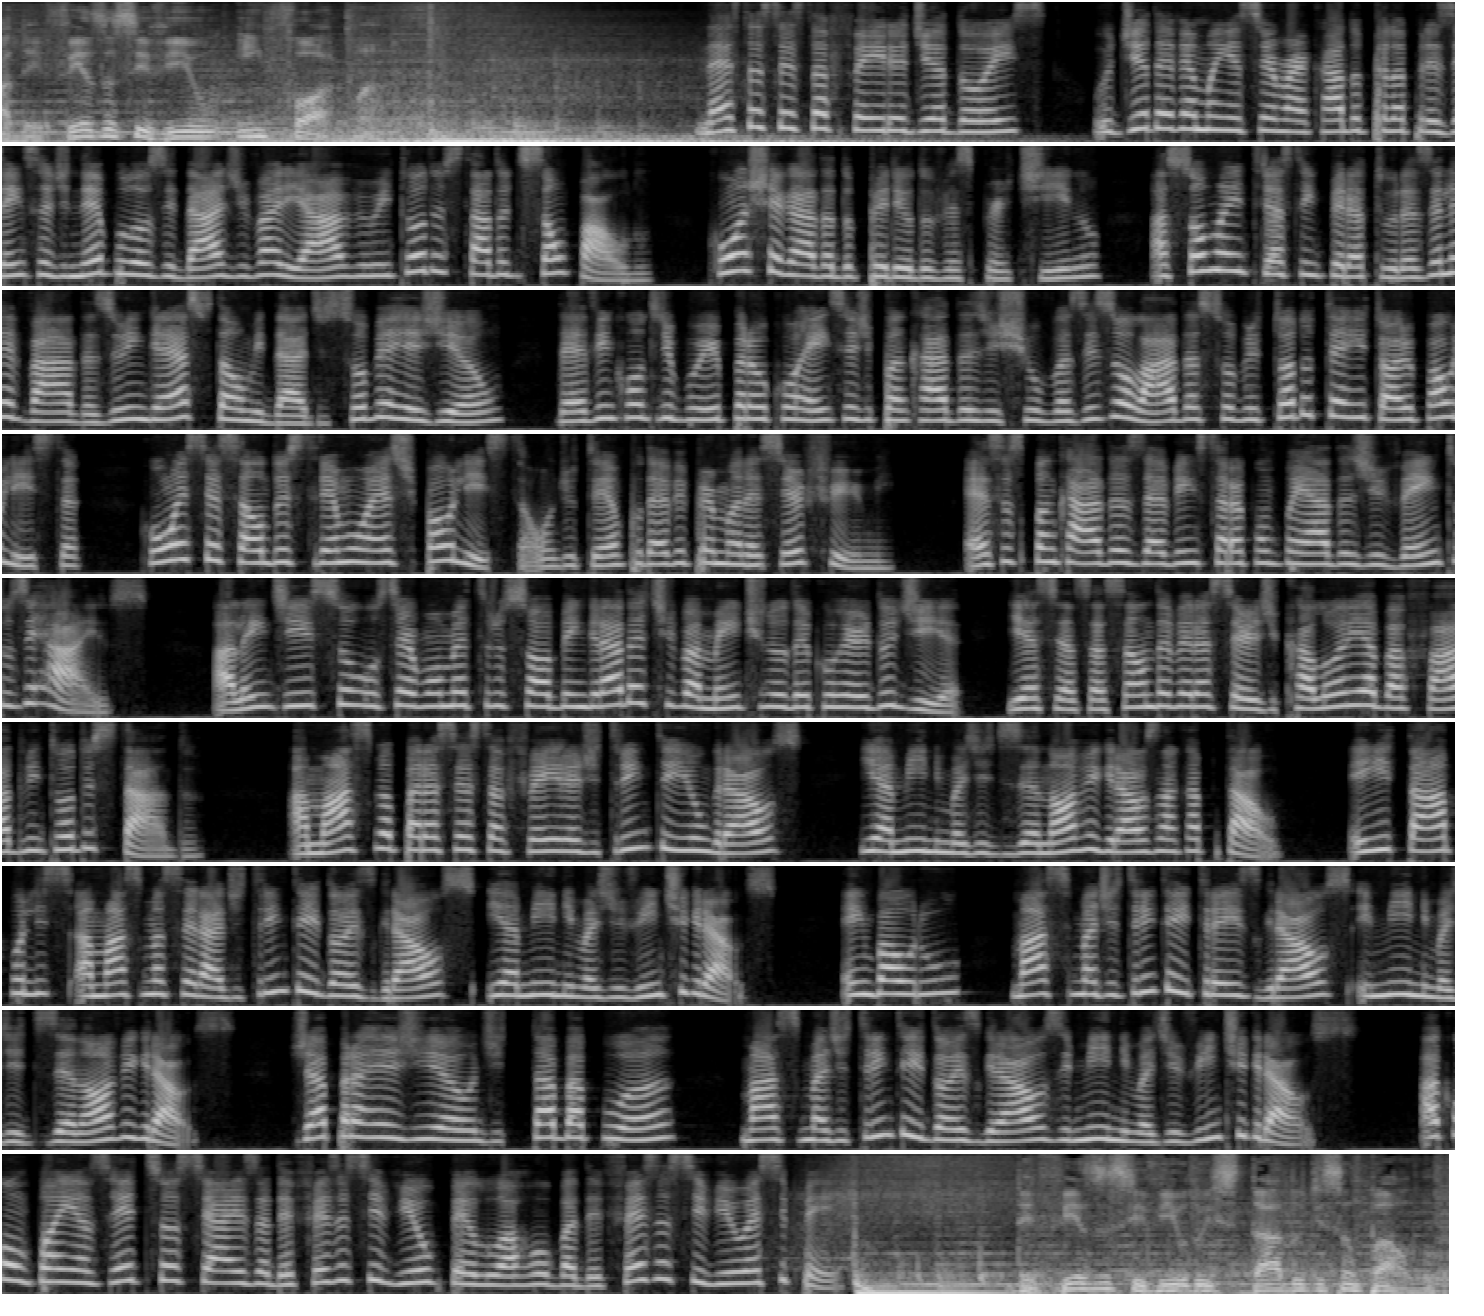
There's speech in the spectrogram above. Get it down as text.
A Defesa Civil informa. Nesta sexta-feira, dia 2, o dia deve amanhecer marcado pela presença de nebulosidade variável em todo o estado de São Paulo. Com a chegada do período vespertino, a soma entre as temperaturas elevadas e o ingresso da umidade sobre a região devem contribuir para a ocorrência de pancadas de chuvas isoladas sobre todo o território paulista, com exceção do extremo oeste paulista, onde o tempo deve permanecer firme. Essas pancadas devem estar acompanhadas de ventos e raios. Além disso, os termômetros sobem gradativamente no decorrer do dia, e a sensação deverá ser de calor e abafado em todo o estado. A máxima para sexta-feira é de 31 graus e a mínima de 19 graus na capital. Em Itápolis, a máxima será de 32 graus e a mínima de 20 graus. Em Bauru, máxima de 33 graus e mínima de 19 graus. Já para a região de Tabapuã, máxima de 32 graus e mínima de 20 graus. Acompanhe as redes sociais da Defesa Civil pelo arroba Defesa Civil SP. Defesa Civil do Estado de São Paulo.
